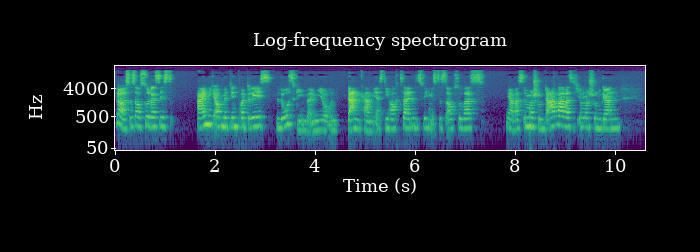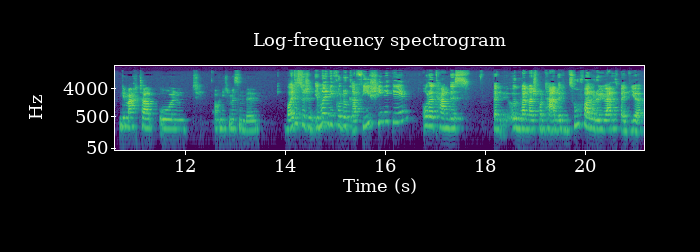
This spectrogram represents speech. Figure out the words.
Ja, es ist auch so, dass es eigentlich auch mit den Porträts losging bei mir und dann kamen erst die Hochzeiten. Deswegen ist es auch so was, ja, was immer schon da war, was ich immer schon gern gemacht habe und auch nicht missen will. Wolltest du schon immer in die Fotografie-Schiene gehen? Oder kam das dann irgendwann mal spontan durch einen Zufall? Oder wie war das bei dir?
